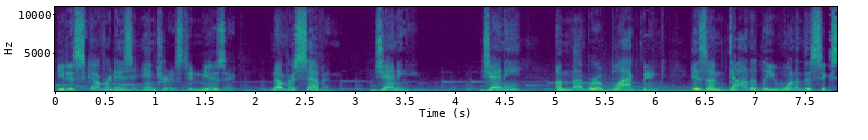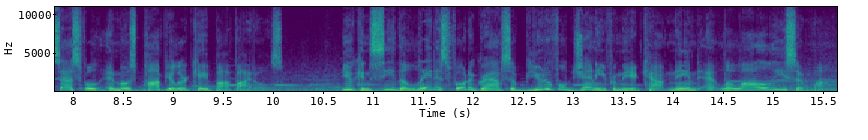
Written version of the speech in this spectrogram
he discovered his interest in music. Number 7. Jennie Jennie, a member of Blackpink, is undoubtedly one of the successful and most popular K-pop idols. You can see the latest photographs of beautiful Jennie from the account named at Lalalisa Ma.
